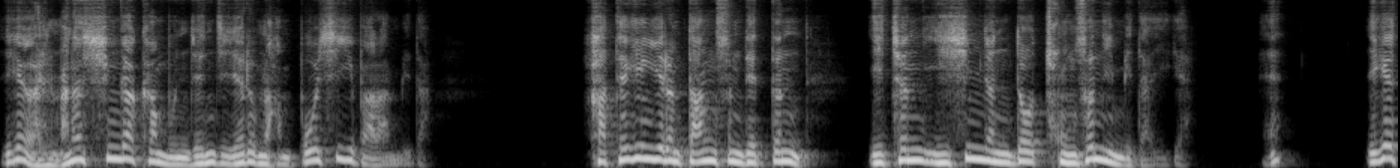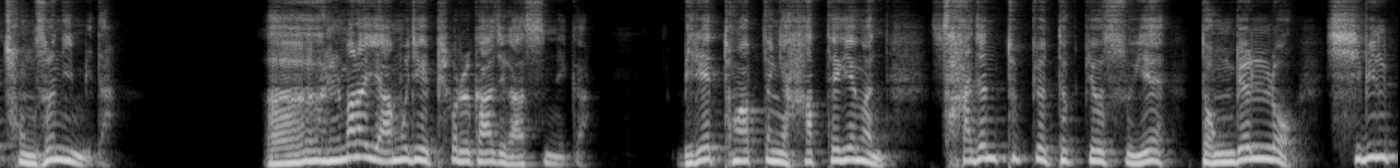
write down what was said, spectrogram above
이게 얼마나 심각한 문제인지 여러분 한번 보시기 바랍니다. 하태경 이름 당선됐던 2020년도 총선입니다. 이게 예? 이게 총선입니다. 얼마나 야무지게 표를 가져갔습니까 미래통합당의 하태경은 사전투표 득표수의 동별로 11%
